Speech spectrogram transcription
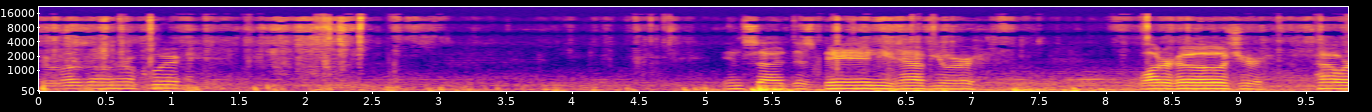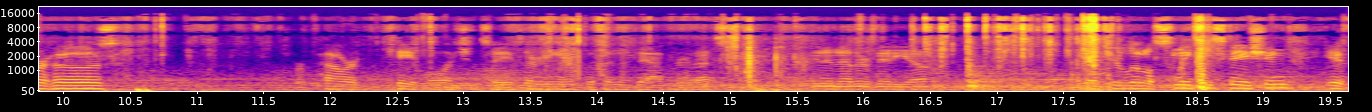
Throw those on real quick. Inside this bin, you have your water hose, your power hose, or power cable, I should say, 30 amp with an adapter. That's in another video. You got your little slinky station if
